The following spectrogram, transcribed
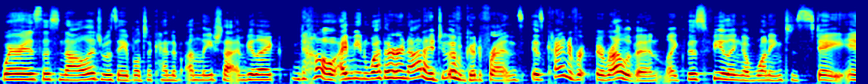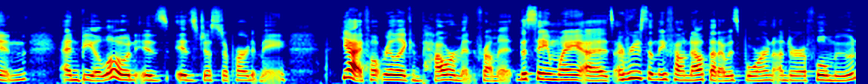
Whereas this knowledge was able to kind of unleash that and be like no i mean whether or not i do have good friends is kind of irrelevant. Like this feeling of wanting to stay in and be alone is is just a part of me. Yeah, I felt really like empowerment from it. The same way as I recently found out that I was born under a full moon.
